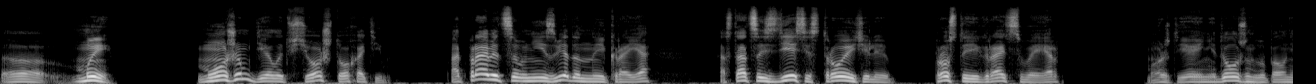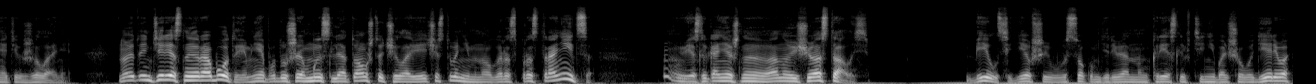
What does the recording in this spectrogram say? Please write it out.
Э, мы можем делать все, что хотим. Отправиться в неизведанные края, остаться здесь и строить или просто играть с ВР. Может, я и не должен выполнять их желания. Но это интересная работа, и мне по душе мысль о том, что человечество немного распространится. Ну, если, конечно, оно еще осталось. Билл, сидевший в высоком деревянном кресле в тени большого дерева,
